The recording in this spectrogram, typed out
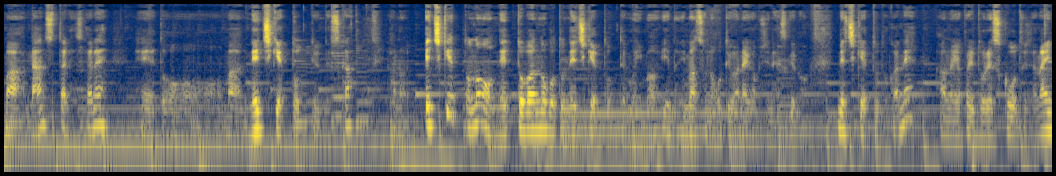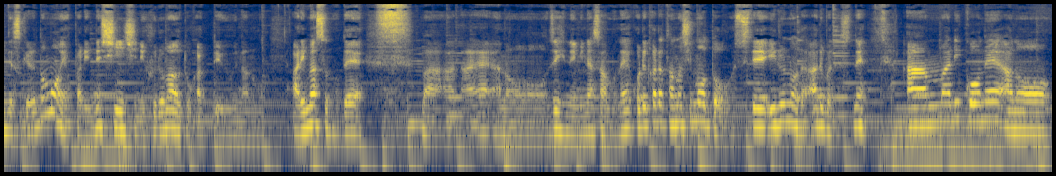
まあなんつったらいいんですかねえーとまあ、ネチケットっていうんですか？あのエチケットのネット版のことネチケットっても今今今そんなこと言わないかもしれないですけどネチケットとかねあのやっぱりドレスコードじゃないんですけれどもやっぱりね真摯に振る舞うとかっていう風なのもありますのでまあ、ね、あのぜひね皆さんもねこれから楽しもうとしているのであればですねあんまりこうねあの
